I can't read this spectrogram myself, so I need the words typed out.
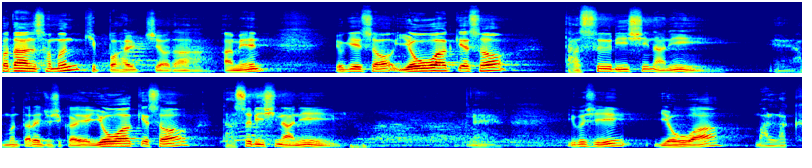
허다한 섬은 기뻐할지어다. 아멘. 여기에서 여호와께서 다스리시나니 한번 따라해 주실까요? 여호와께서 다스리시나니 네. 이것이 여호와 말라크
